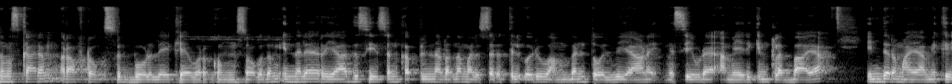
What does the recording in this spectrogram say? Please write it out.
നമസ്കാരം. റാഫ് ടോക്സ് ഫുട്ബോളിലേക്ക് ഏവർക്കും സ്വാഗതം. ഇന്നലെ റിയാദ് സീസൺ കപ്പിൽ നടന്ന മത്സരത്തിൽ ഒരു വമ്പൻ തോൽവിയാണ് മെസ്സിയുടെ അമേരിക്കൻ ക്ലബായ ഇന്റർ മയാമിക്ക്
